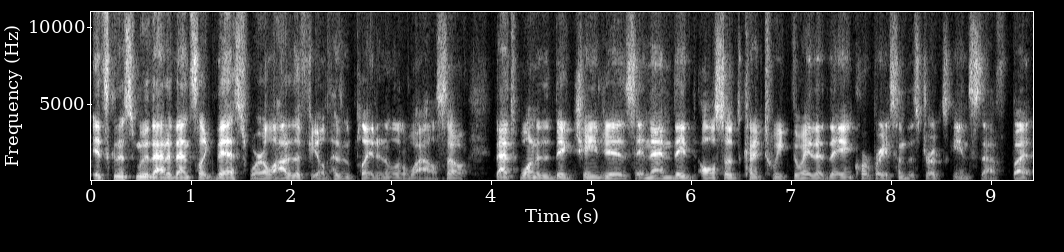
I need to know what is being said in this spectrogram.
it's going to smooth out events like this where a lot of the field hasn't played in a little while. So that's one of the big changes. And then they also kind of tweak the way that they incorporate some of the strokes gain stuff. But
